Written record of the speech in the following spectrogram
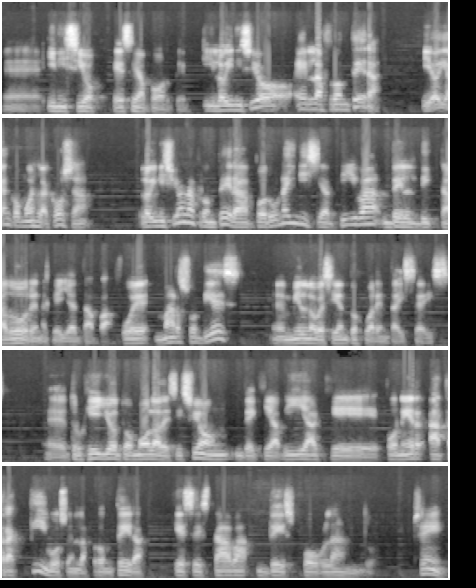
eh, inició ese aporte. Y lo inició en la frontera. Y oigan cómo es la cosa. Lo inició en la frontera por una iniciativa del dictador en aquella etapa. Fue marzo 10 en 1946. Eh, Trujillo tomó la decisión de que había que poner atractivos en la frontera que se estaba despoblando. Sí,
